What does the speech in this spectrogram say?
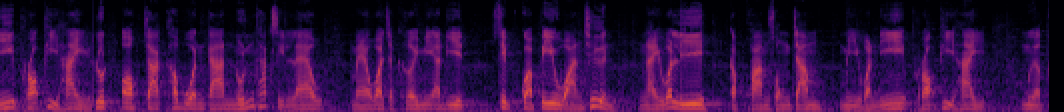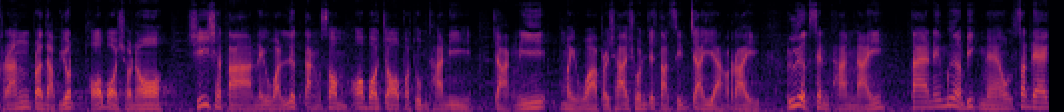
นี้เพราะพี่ให้หลุดออกจากขบวนการหนุนทักษิณแล้ว แม้ว่าจะเคยมีอดีต 10 กว่าปีหวานชื่น ในวลีกับความทรงจำมีวันนี้เพราะพี่ให้ เมื่อครั้งประดับยศผอบชน ชี้ชะตาในวันเลือกตั้งซ่อมอบจปทุมธานี จากนี้ไม่ว่าประชาชนจะตัดสินใจอย่างไร เลือกเส้นทางไหน แต่ในเมื่อบิ๊กแมวแสดง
